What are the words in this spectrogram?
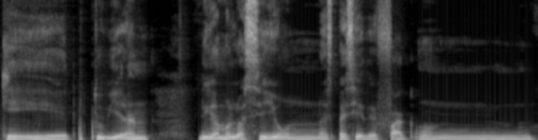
que tuvieran, digámoslo así, una especie de fac, un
